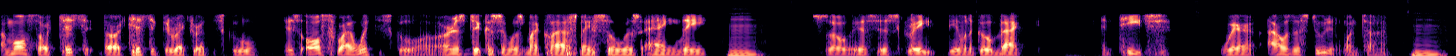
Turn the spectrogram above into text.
I'm also artistic, the artistic director at the school. This is also where I went to school. Ernest Dickerson was my classmate, so was Ang Lee. Mm. So it's just great to be able to go back and teach where I was a student one time. Mm.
